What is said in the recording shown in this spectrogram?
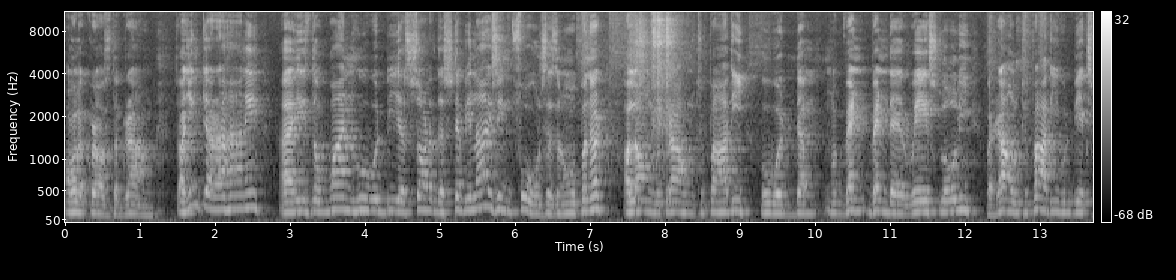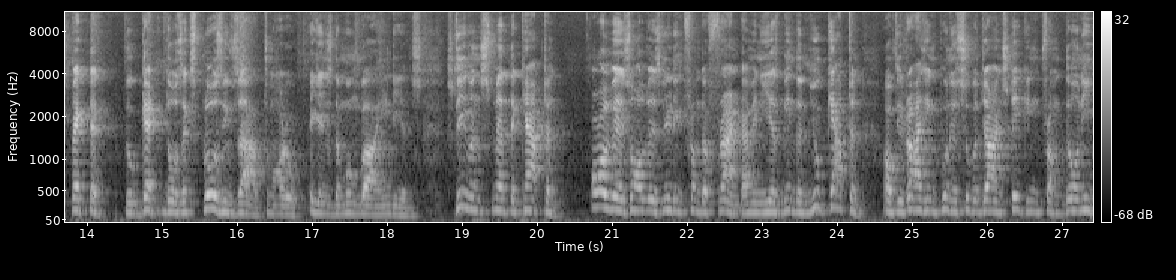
all across the ground. So Ajinkya Rahane uh, is the one who would be a sort of the stabilizing force as an opener, along with Rahul Tripathi, who would um, wend their way slowly. But Rahul Tripathi would be expected to get those explosives out tomorrow against the Mumbai Indians. Steven Smith, the captain, always, always leading from the front. I mean, he has been the new captain of the rising Pune Super Giants, taking from Dhoni,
